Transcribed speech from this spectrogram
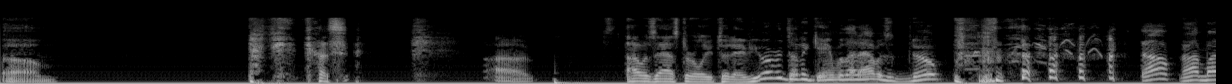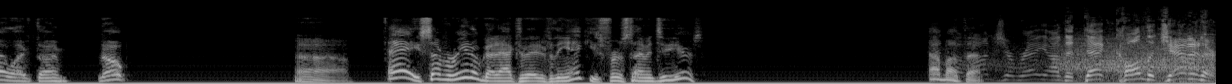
Um, because uh, I was asked earlier today, have you ever done a game with that happens? Nope. nope, not in my lifetime. Nope. Uh, hey, Severino got activated for the Yankees first time in two years. How about that? on the deck, call the janitor.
